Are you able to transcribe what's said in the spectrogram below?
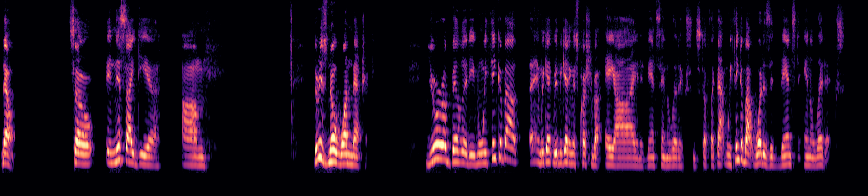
No. So in this idea, um, there is no one metric. Your ability, when we think about, and we get we've been getting this question about AI and advanced analytics and stuff like that. When we think about what is advanced analytics,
